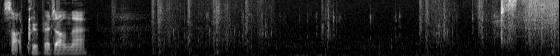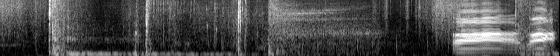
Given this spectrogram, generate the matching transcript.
Is that creeper down there? Ah, rah.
